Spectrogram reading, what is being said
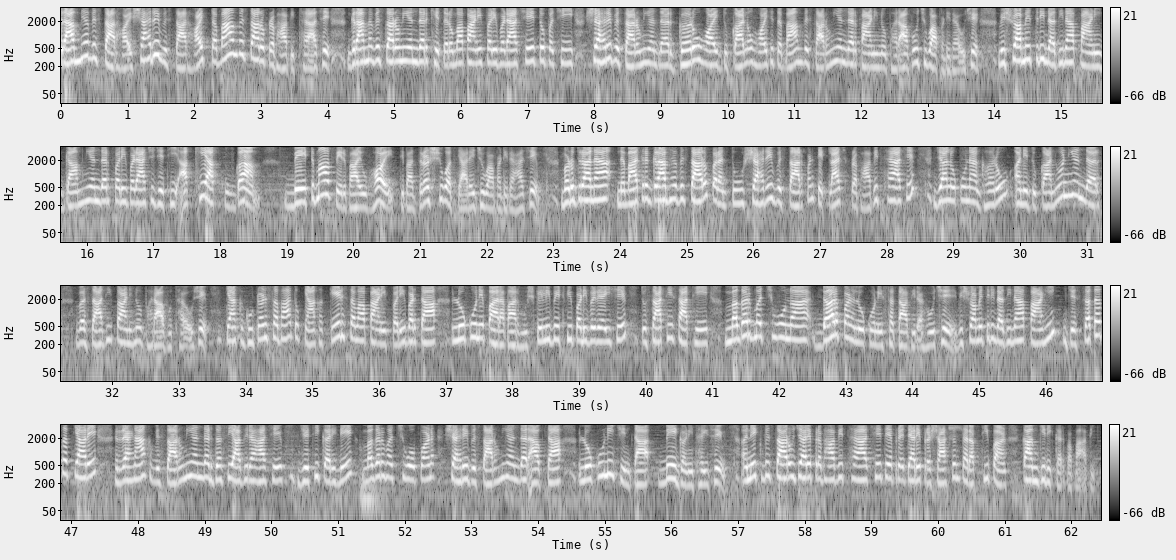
ગ્રામ્ય વિસ્તાર હોય, શહેરી વિસ્તાર હોય, તમામ વિસ્તારો પ્રભાવિત થયા છે. ગ્રામ્ય વિસ્તારોની અંદર ખેતરોમાં પાણી ફરી વળ્યા છે. તો પછી શહેરી વિસ્તારોની અંદર ઘરો હોય, દુકાનો હોય તે તમામ વિસ્તારોની અંદર પાણીનો ભરાવો જોવા મળી રહ્યો છે. વિશ્વામિત્રી નદીના પાણી ગામની અંદર ફરી પડ્યા છે, જેથી આખે આખું ગામ બેટમાં ફેરવાયું હોય તેવા દ્રશ્યો અત્યારે જોવા મળી રહ્યા છે. વડોદરાના ન માત્ર ગ્રામ્ય વિસ્તારો, પરંતુ શહેરી વિસ્તાર પણ તેટલા જ પ્રભાવિત થયા છે. જ્યાં લોકોના ઘરો અને દુકાનોની અંદર વરસાદી પાણીનો ભરાવો થયો છે. ક્યાંક ઘૂંટણ સભા, તો ક્યાંક કેડ સભા પાણી ફરી વળતા લોકોને પારાપાર મુશ્કેલી વેઠવી પડી રહી છે. તો સાથે સાથે મગરમચ્છુઓના ડર પણ લોકોને સતાવી રહ્યો છે. વિશ્વામિત્રી નદીના પાણી જે સતત અત્યારે રહેણાંક વિસ્તારોની અંદર ધસી આવી રહ્યા છે. જેથી કરીને મગરમચ્છુઓ પણ શહેરી વિસ્તારોની અંદર આવતા લોકોની ચિંતા બે થઈ છે. અનેક વિસ્તારો જ્યારે પ્રભાવિત થયા છે તે ત્યારે પ્રશાસન તરફથી પણ કામગીરી કરવામાં આવી.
